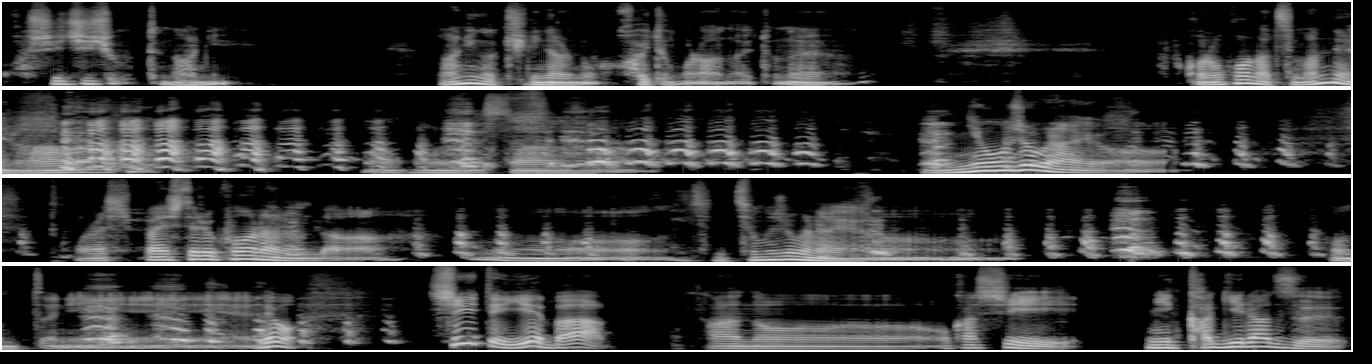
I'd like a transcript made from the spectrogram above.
お菓子事情って何？何が気になるのか書いてもらわないとね。このコーナーつまんねえな。もうこれさ。何にも面白くないよ。俺は失敗してるコーナーなんだ。もう、全然面白くないよ。本当に。でも、強いて言えば、あの、お菓子に限らず、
